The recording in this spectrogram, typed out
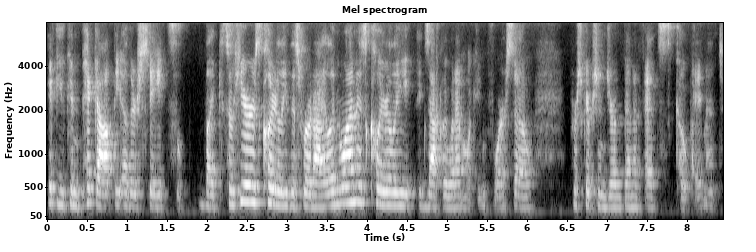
if you can pick out the other states. Like, so here's clearly this Rhode Island one is clearly exactly what I'm looking for. So prescription drug benefits copayment.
